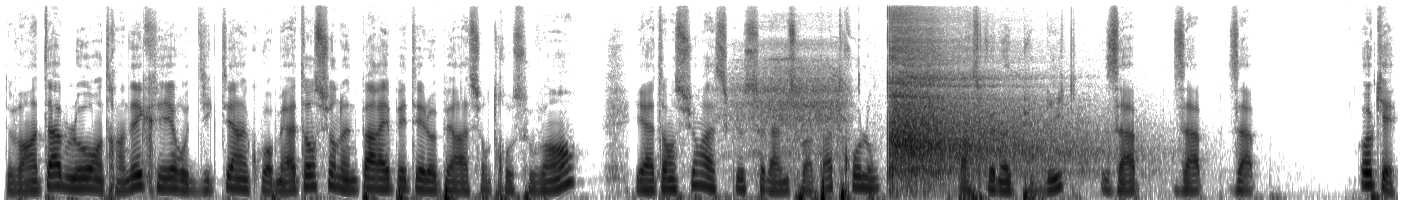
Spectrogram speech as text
devant un tableau en train d'écrire ou de dicter un cours, mais attention de ne pas répéter l'opération trop souvent, et attention à ce que cela ne soit pas trop long, parce que notre public zap, zap, zap. Ok,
